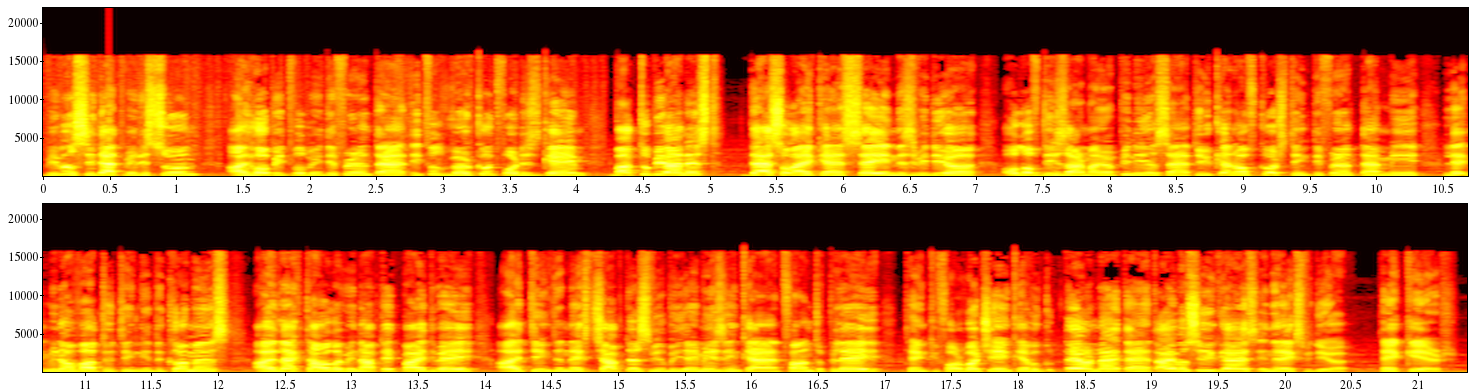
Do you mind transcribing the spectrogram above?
We will see that very soon. I hope it will be different and it will work good for this game. But to be honest, That's all I can say in this video. All of these are my opinions and you can of course think different than me. Let me know what you think in the comments. I liked Halloween update by the way. I think the next chapters will be amazing and fun to play. Thank you for watching. Have a good day or night and I will see you guys in the next video. Take care.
